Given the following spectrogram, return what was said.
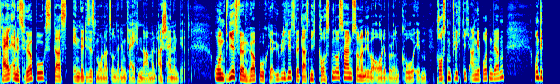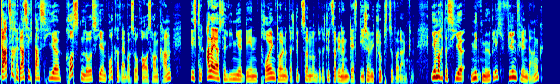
Teil eines Hörbuchs, das Ende dieses Monats unter dem gleichen Namen erscheinen wird. Und wie es für ein Hörbuch ja üblich ist, wird das nicht kostenlos sein, sondern über Audible und Co. eben kostenpflichtig angeboten werden. Und die Tatsache, dass ich das hier kostenlos hier im Podcast einfach so raushauen kann, ist in allererster Linie den tollen, tollen Unterstützern und Unterstützerinnen des Déjà-vu Clubs zu verdanken. Ihr macht das hier mit möglich. Vielen, vielen Dank.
